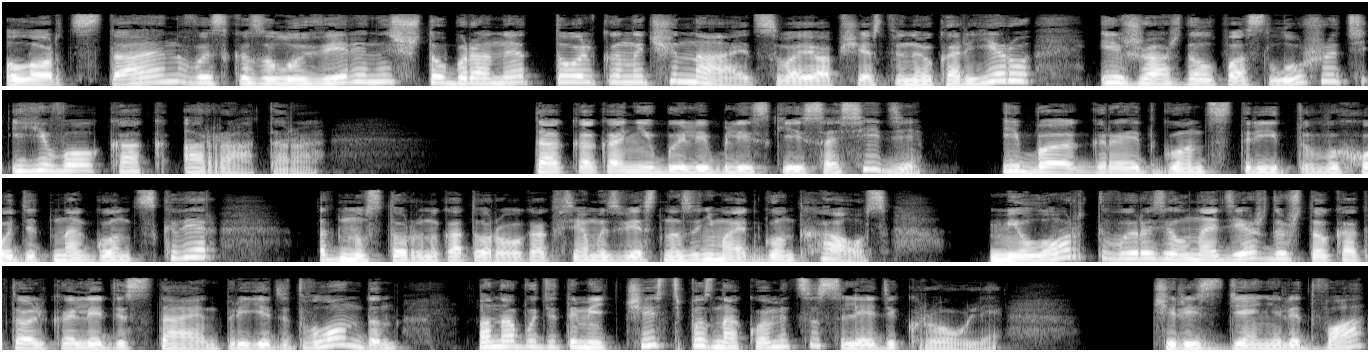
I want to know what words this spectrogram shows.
Лорд Стайн высказал уверенность, что баронет только начинает свою общественную карьеру и жаждал послушать его как оратора. Так как они были близкие соседи, ибо Грейт Гонд-стрит выходит на Гонд-сквер, одну сторону которого, как всем известно, занимает Гонд-хаус, Милорд выразил надежду, что как только леди Стайн приедет в Лондон, она будет иметь честь познакомиться с леди Кроули — Через день или два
